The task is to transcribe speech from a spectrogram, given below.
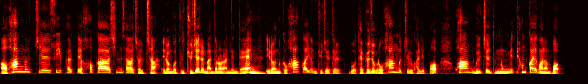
어, 화학물질 수입할 때 허가 심사 절차 이런 것들 규제를 만들어 놨는데 음. 이런 그 화학 관련 규제들 뭐 대표적으로 화학물질 관리법, 화학물질 등록 및 평가에 관한 법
